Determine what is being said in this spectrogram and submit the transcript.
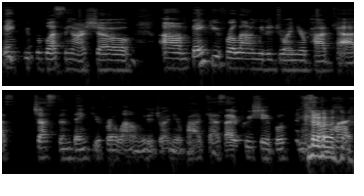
thank you for blessing our show. Um, thank you for allowing me to join your podcast. Justin, thank you for allowing me to join your podcast. I appreciate both of you so much.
